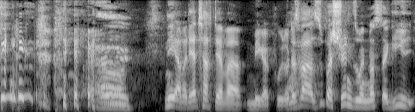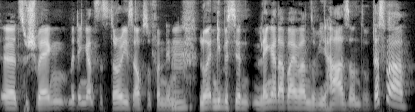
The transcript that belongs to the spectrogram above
Ja. Nee, aber der Tag, der war mega cool. Und es war super schön, so in Nostalgie äh, zu schwelgen mit den ganzen Stories, auch so von den Mhm. Leuten, die ein bisschen länger dabei waren, so wie Hase und so. Das war,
